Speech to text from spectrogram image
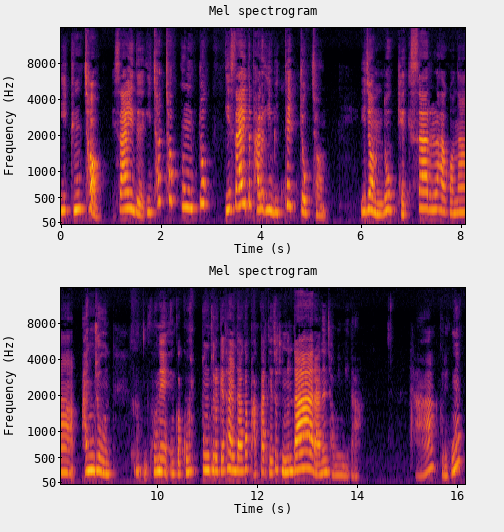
이 근처 사이드 이 처척궁 쪽 이 사이드 바로 이 밑에 쪽 점. 이 점도 객사를 하거나 안 좋은 음, 고뇌 그러니까 고통스럽게 살다가 바깥에서 죽는다라는 점입니다. 자, 그리고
